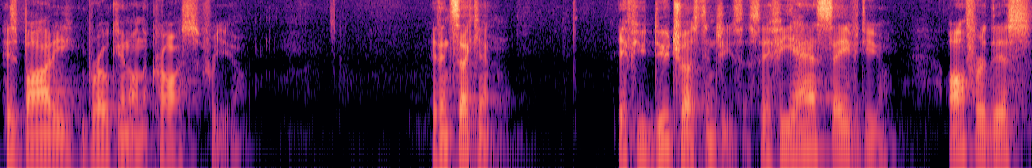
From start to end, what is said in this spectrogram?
his body broken on the cross for you. And then, second, if you do trust in Jesus, if he has saved you, offer this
